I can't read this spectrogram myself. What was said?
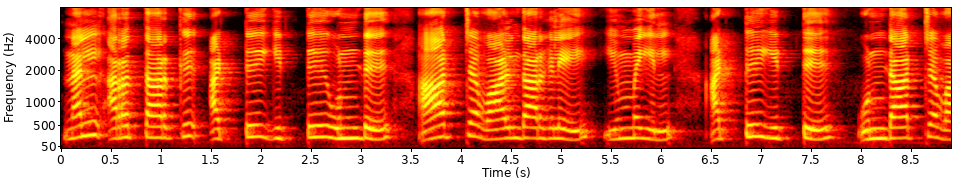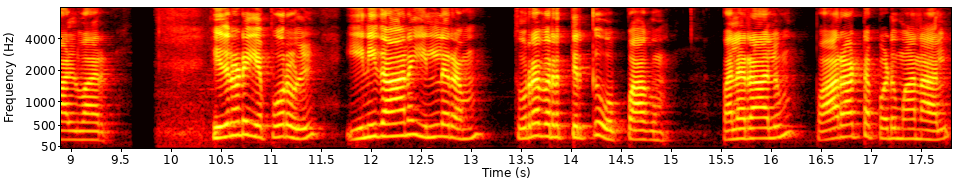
நல் அறத்தார்க்கு அட்டு இட்டு உண்டு. ஆற்ற வாழ்ந்தார்களே இம்மையில் அட்டு இட்டு உண்டாற்ற வாழ்வார். இதனுடைய பொருள் இனிதான இல்லறம் துறவரத்திற்கு ஒப்பாகும். பலராலும் பாராட்டப்படுமானால்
